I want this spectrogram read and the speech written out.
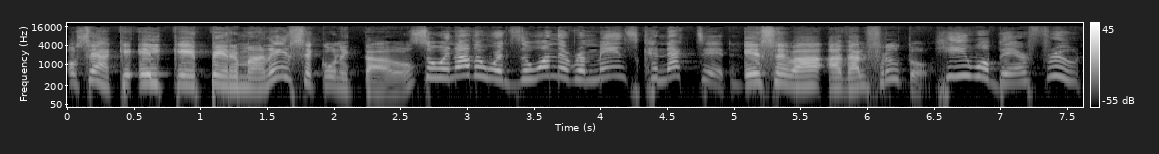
o sea, que el que permanece conectado, So, in other words, the one that remains connected, ese va a dar fruto, he will bear fruit.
